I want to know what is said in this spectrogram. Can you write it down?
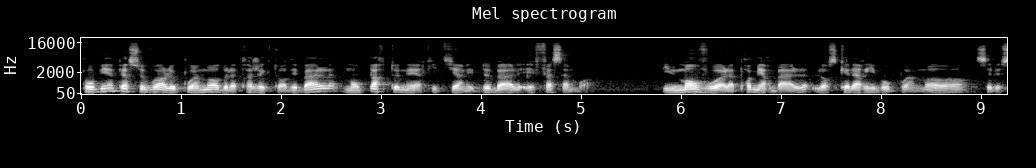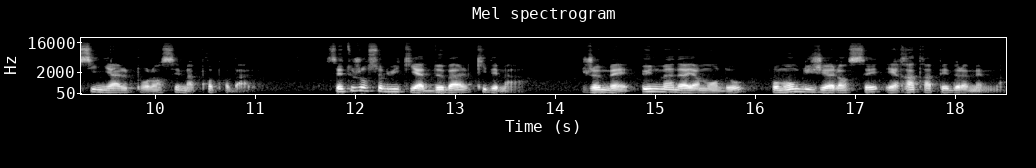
Pour bien percevoir le point mort de la trajectoire des balles, mon partenaire qui tient les deux balles est face à moi. Il m'envoie la première balle, lorsqu'elle arrive au point mort, c'est le signal pour lancer ma propre balle. C'est toujours celui qui a deux balles qui démarre. Je mets une main derrière mon dos pour m'obliger à lancer et rattraper de la même main.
